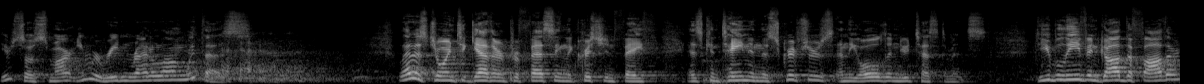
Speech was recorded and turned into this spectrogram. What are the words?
You're so smart, you were reading right along with us. Let us join together in professing the Christian faith as contained in the scriptures and the Old and New Testaments. Do you believe in God the Father?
